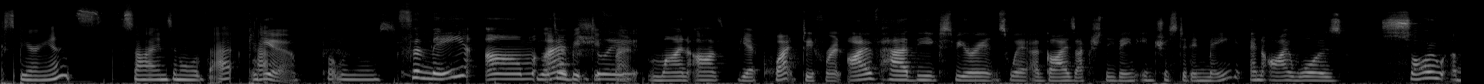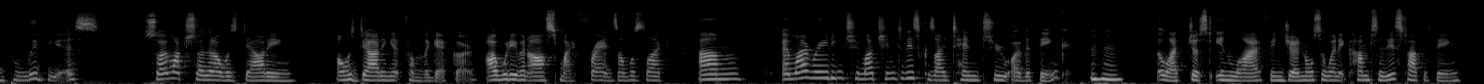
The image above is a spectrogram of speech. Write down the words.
experience the signs and all of that Kat, Yeah. what were yours For me, um, Yours are a bit actually different. mine are yeah quite different. I've had the experience where a guy's actually been interested in me, and I was so oblivious, so much so that I was doubting. I was doubting it from the get go. I would even ask my friends. I was like, um, "Am I reading too much into this?" Because I tend to overthink mm-hmm. like just in life in general. So when it comes to this type of thing,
